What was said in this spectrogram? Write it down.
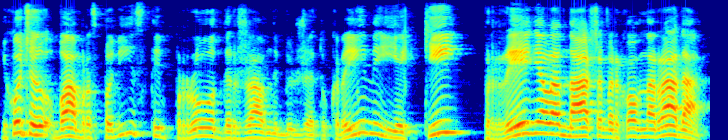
І хочу вам розповісти про державний бюджет України, який прийняла наша Верховна Рада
